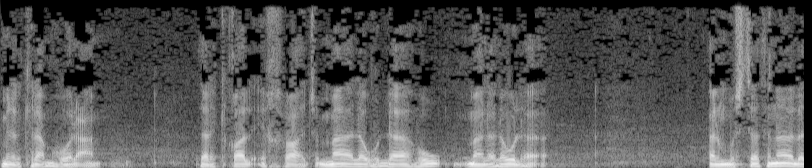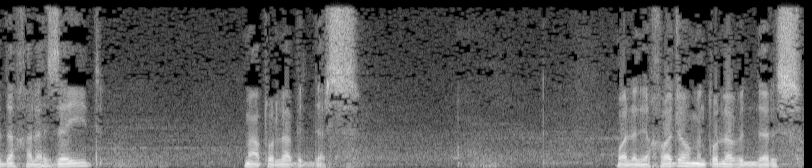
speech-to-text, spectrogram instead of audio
من الكلام هو العام. ذلك قال إخراج ما لولاه ما لولا المستثنى لدخل زيد مع طلاب الدرس. والذي أخرجه من طلاب الدرس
